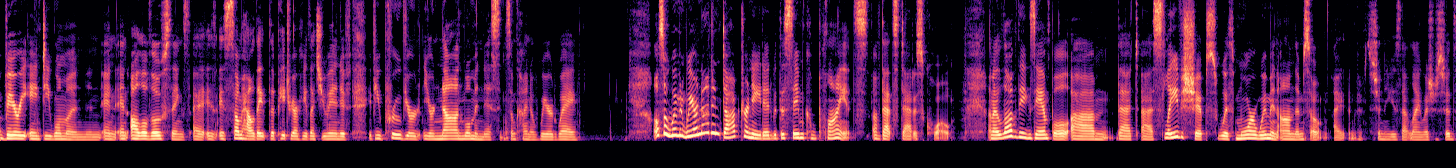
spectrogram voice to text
very anti-woman and, and, and all of those things uh, is, is somehow they, the patriarchy lets you in if, if you prove your, your non-womanness in some kind of weird way. Also, women, we are not indoctrinated with the same compliance of that status quo. And I love the example um, that uh, slave ships with more women on them. So I shouldn't use that language. Should,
